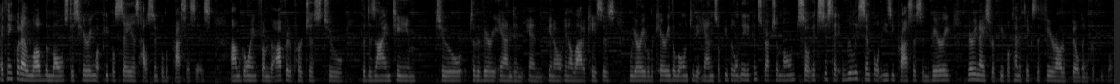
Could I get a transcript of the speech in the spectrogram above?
I think what I love the most is hearing what people say is how simple the process is. Um, going from the offer to purchase to the design team to to the very end and, and you know in a lot of cases we are able to carry the loan to the end so people don't need a construction loan so it's just a really simple easy process and very very nice for people kind of takes the fear out of building for people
